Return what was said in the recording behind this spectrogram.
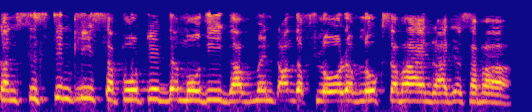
consistently supported the Modi government on the floor of Lok Sabha and Rajya Sabha.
